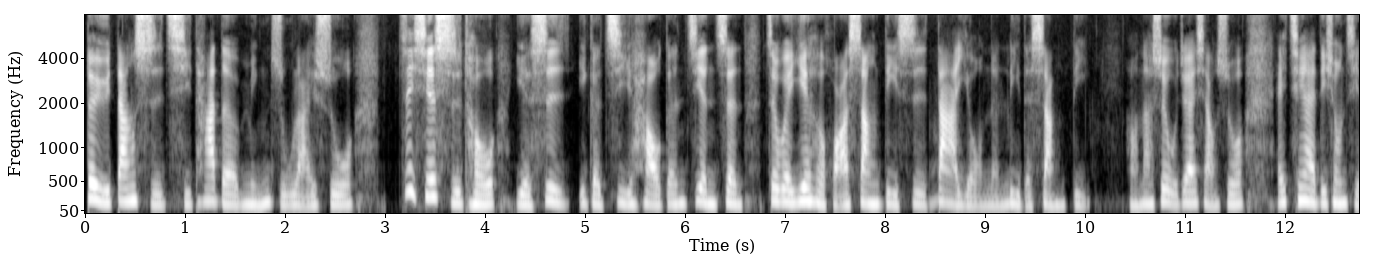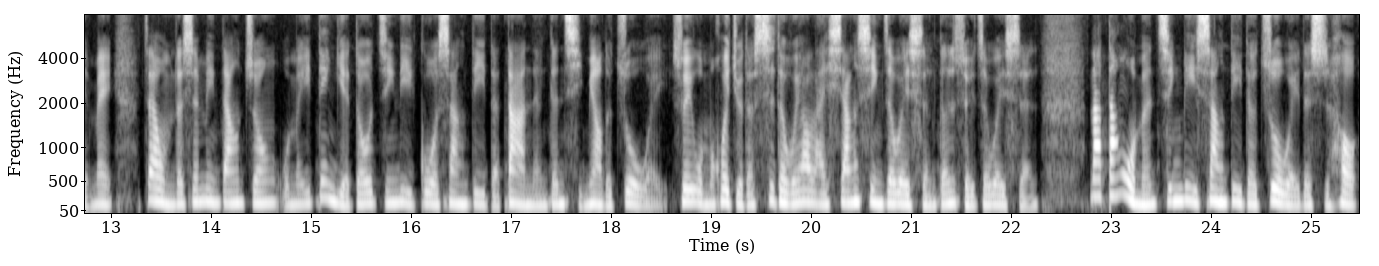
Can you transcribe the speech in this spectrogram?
对于当时其他的民族来说。这些石头也是一个记号跟见证，这位耶和华上帝是大有能力的上帝。好，那所以我就在想说，诶，亲爱弟兄姐妹，在我们的生命当中，我们一定也都经历过上帝的大能跟奇妙的作为，所以我们会觉得是的，我要来相信这位神，跟随这位神。那当我们经历上帝的作为的时候，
